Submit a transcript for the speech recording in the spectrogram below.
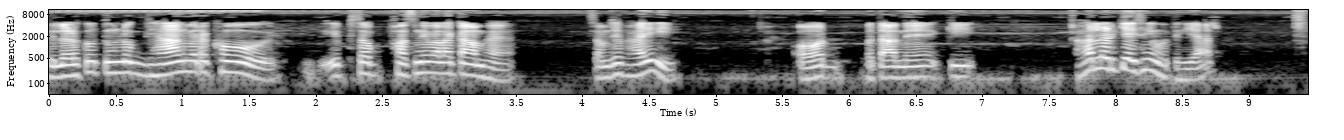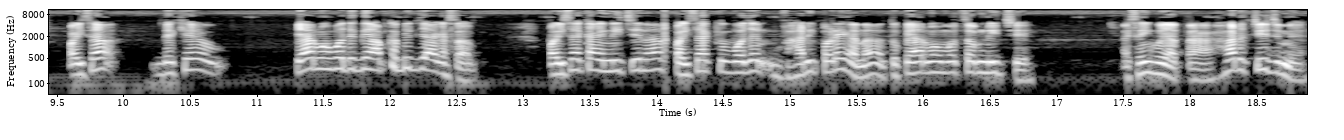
तो लड़कों, तुम लोग ध्यान में रखो, ये सब फंसने वाला काम है। समझे भाई? और बता दें कि हर लड़की ऐसे ही होती है यार। पैसा देखिए प्यार मोहब्बत एक दिन आपका बिक जाएगा सब। पैसा का नीचे ना, पैसा के वज़न भारी पड़ेगा ना तो प्यार मोहब्बत सब नीचे। ऐसा ही हो जाता है हर चीज़ में।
